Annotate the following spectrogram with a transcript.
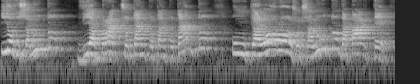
Io vi saluto vi abbraccio tanto tanto tanto, un caloroso saluto da parte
